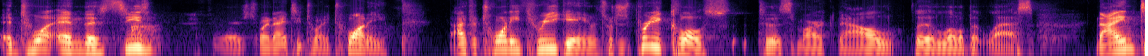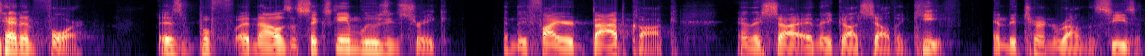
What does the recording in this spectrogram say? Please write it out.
And, tw- and the season afterwards, 2019, 2020, after 23 games, which is pretty close to this mark now, a little, bit less, 9, 10, and 4 is bef- and that was a six game losing streak. And they fired Babcock and they shot and they got Sheldon Keefe and they turned around the season.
